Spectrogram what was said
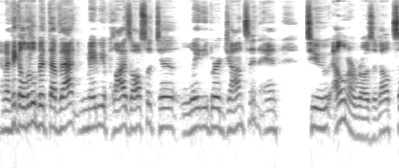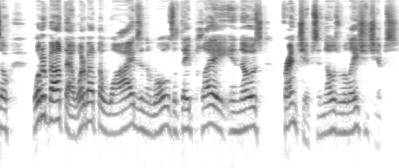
And I think a little bit of that maybe applies also to Lady Bird Johnson and to Eleanor Roosevelt. So, what about that? What about the wives and the roles that they play in those friendships, in those relationships?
